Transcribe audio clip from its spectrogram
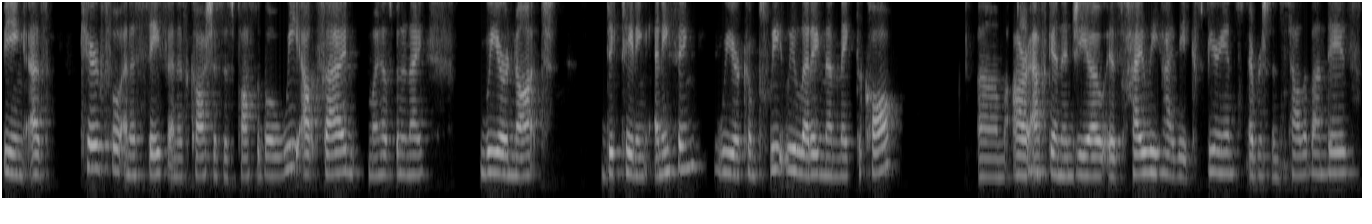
being as careful and as safe and as cautious as possible. We outside, my husband and I, we are not dictating anything. We are completely letting them make the call. Um, our. Afghan NGO is highly, highly experienced ever since Taliban days.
